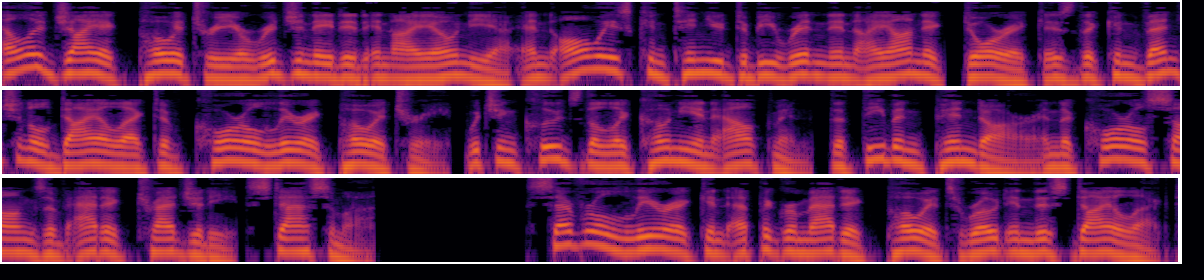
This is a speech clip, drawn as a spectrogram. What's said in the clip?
Elegiac poetry originated in Ionia and always continued to be written in Ionic. Doric is the conventional dialect of choral lyric poetry, which includes the Laconian Alcman, the Theban Pindar and the choral songs of Attic tragedy Stasimae. Several lyric and epigrammatic poets wrote in this dialect,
